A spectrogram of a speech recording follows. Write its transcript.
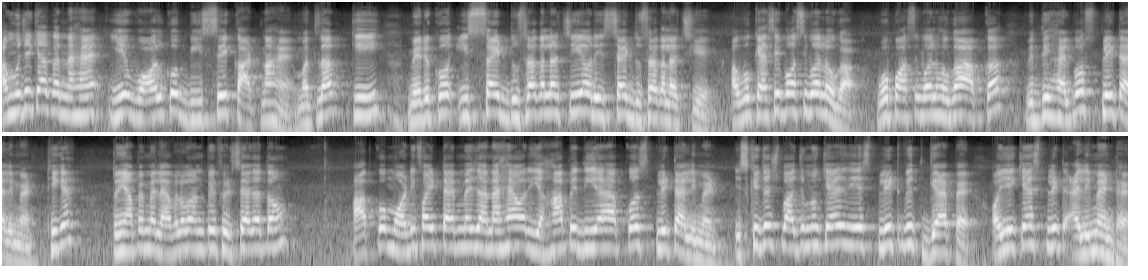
अब मुझे क्या करना है? ये वॉल को बीच से काटना है। मतलब कि मेरे को इस साइड दूसरा कलर चाहिए और इस साइड दूसरा कलर चाहिए। अब वो कैसे पॉसिबल होगा? वो पॉसिबल होगा आपका with the help of split element ठीक है? तो यहाँ पे मैं लेवल वन पे फिर से आ जाता हूँ। आपको मॉडिफाइड टाइप में जाना है और यहाँ पे दिया है आपको स्प्लिट एलिमेंट इसके जस्ट बाजू में क्या है? ये स्प्लिट विथ गैप है और ये क्या है? स्प्लिट एलिमेंट है.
